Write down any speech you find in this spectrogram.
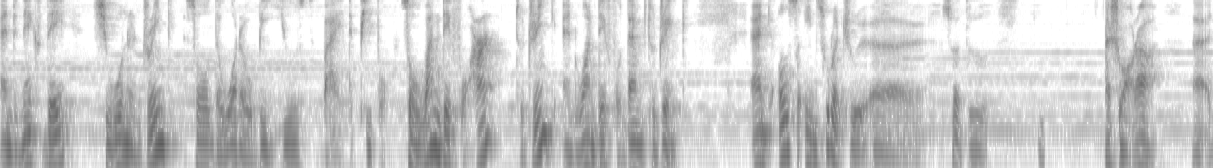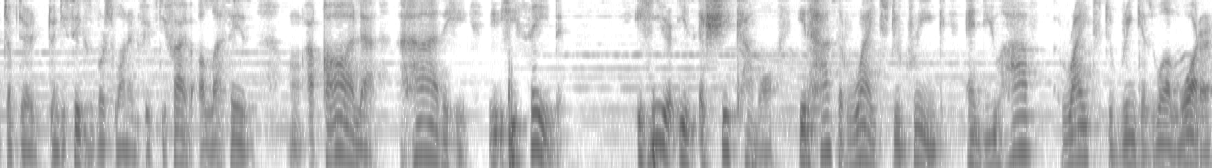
And the next day she wouldn't drink so the water will be used by the people. So one day for her to drink and one day for them to drink and also in surah uh, surah ash-shu'ara uh, chapter 26 verse 1 and 55 allah says قال هذه he said here is a she camel it has a right to drink and you have right to drink as well water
